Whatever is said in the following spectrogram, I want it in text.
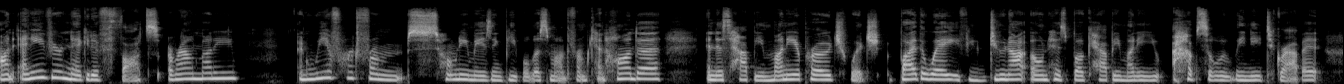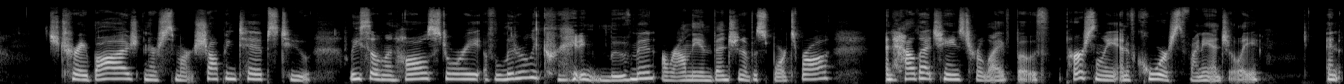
on any of your negative thoughts around money. And we have heard from so many amazing people this month from Ken Honda and his happy money approach, which by the way, if you do not own his book, Happy Money, you absolutely need to grab it. Trae Bodge and her smart shopping tips to Lisa Lindahl's story of literally creating movement around the invention of a sports bra and how that changed her life both personally and of course financially. And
